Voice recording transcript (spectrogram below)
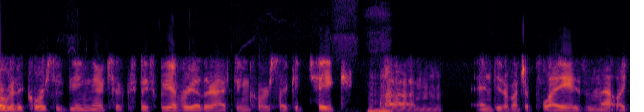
over the course of being there took basically every other acting course I could take Mhm. um, and did a bunch of plays and that like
